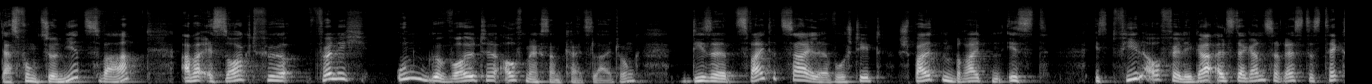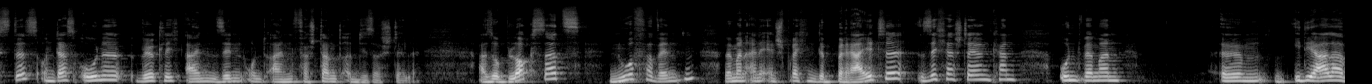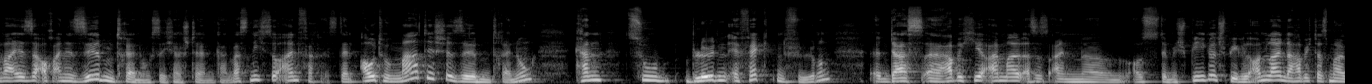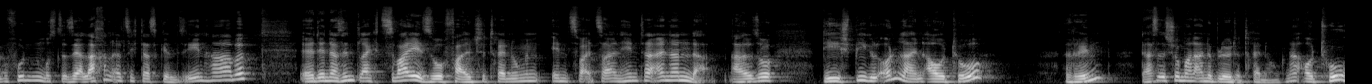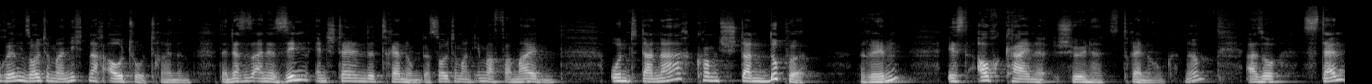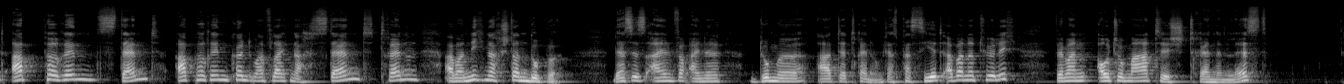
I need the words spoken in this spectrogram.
Das funktioniert zwar, aber es sorgt für völlig ungewollte Aufmerksamkeitsleitung. Diese zweite Zeile, wo steht Spaltenbreiten ist, ist viel auffälliger als der ganze Rest des Textes und das ohne wirklich einen Sinn und einen Verstand an dieser Stelle. Also Blocksatz nur verwenden, wenn man eine entsprechende Breite sicherstellen kann und wenn man ähm, idealerweise auch eine Silbentrennung sicherstellen kann, was nicht so einfach ist. Denn automatische Silbentrennung kann zu blöden Effekten führen. Das äh, habe ich hier einmal, das ist ein äh, aus dem Spiegel, Spiegel Online, da habe ich das mal gefunden, musste sehr lachen, als ich das gesehen habe. Äh, denn da sind gleich zwei so falsche Trennungen in zwei Zeilen hintereinander. Also die Spiegel Online Autorin das ist schon mal eine blöde Trennung. Ne? Autorin sollte man nicht nach Auto trennen, denn das ist eine sinnentstellende Trennung. Das sollte man immer vermeiden. Und danach kommt Standupperin, ist auch keine schöne Trennung. Ne? Also Stand-Upperin, Stand-Upperin könnte man vielleicht nach Stand trennen, aber nicht nach Standuppe. Das ist einfach eine dumme Art der Trennung. Das passiert aber natürlich, wenn man automatisch trennen lässt.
